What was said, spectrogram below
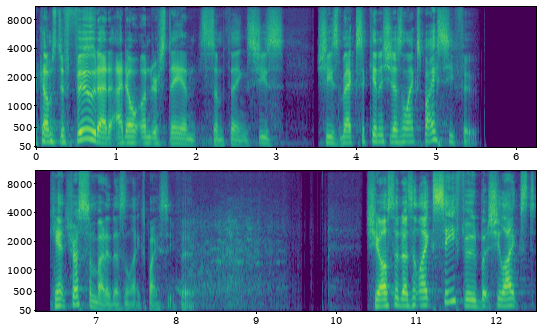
it comes to food, I, I don't understand some things. She's, she's Mexican and she doesn't like spicy food. Can't trust somebody that doesn't like spicy food. She also doesn't like seafood, but she likes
